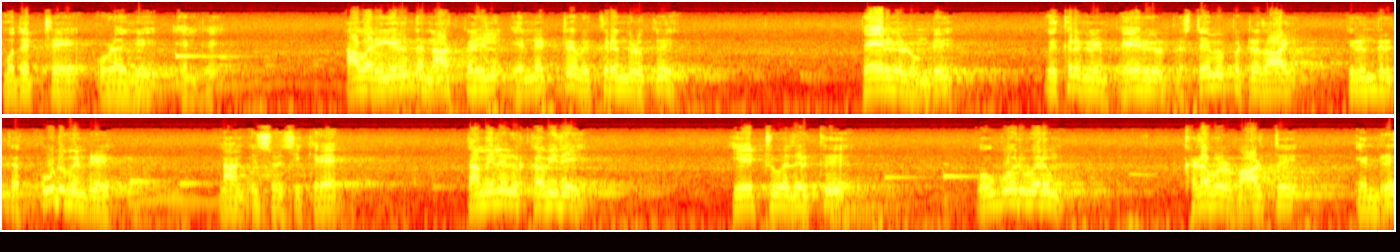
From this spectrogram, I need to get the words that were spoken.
முதற்றே உலகு என்று. அவர் இருந்த நாட்களில் எண்ணற்ற விக்கிரங்களுக்கு பெயர்கள் உண்டு. விக்கிரங்களின் பெயர்கள் பிரஸ்தேவப்பெற்றதாய் இருந்திருக்கக்கூடும் என்று நான் விசுவசிக்கிறேன். தமிழில் கவிதை ஏற்றுவதற்கு ஒவ்வொருவரும் கடவுள் வாழ்த்து என்று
